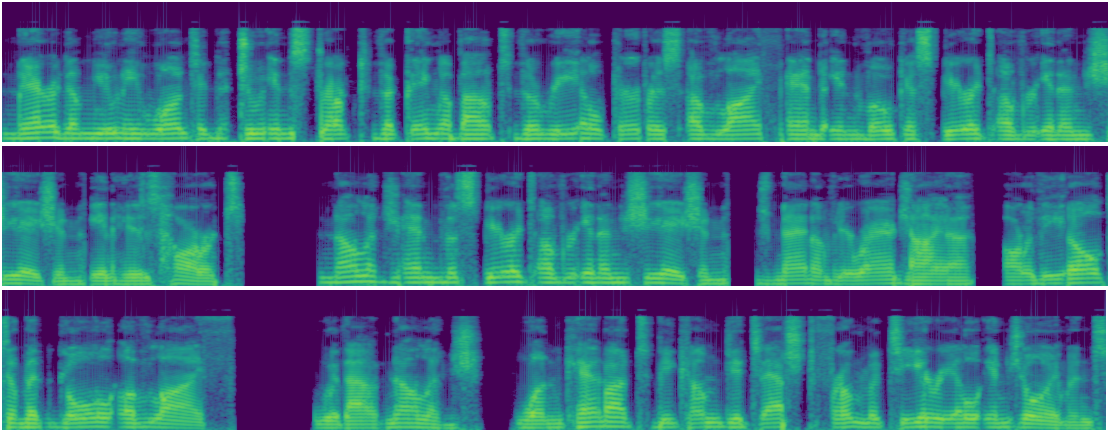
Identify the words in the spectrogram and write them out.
Narada Muni wanted to instruct the king about the real purpose of life and invoke a spirit of renunciation in his heart. Knowledge and the spirit of renunciation, jnana vairagya, are the ultimate goal of life. Without knowledge, one cannot become detached from material enjoyment,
